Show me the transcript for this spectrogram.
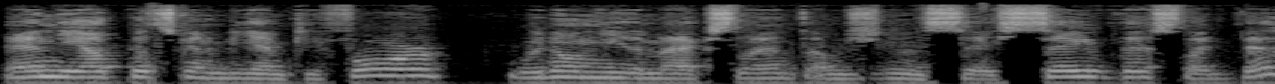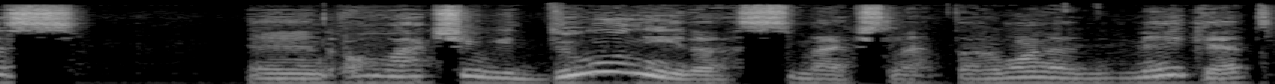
And the output's going to be mp4 we don't need a max length. I'm just going to say save this like this and oh actually we do need a max length I want to make it?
